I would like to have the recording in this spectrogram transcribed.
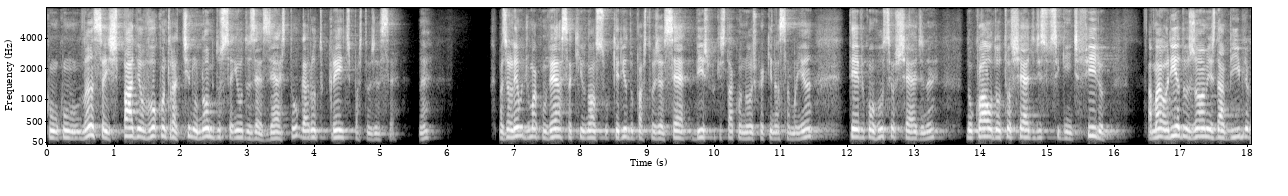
com, com lança e espada, eu vou contra ti no nome do Senhor dos Exércitos. O garoto crente, pastor Gessé. Né? Mas eu lembro de uma conversa que o nosso querido pastor Gessé, bispo que está conosco aqui nessa manhã, teve com Russell Shedd, né? No qual o doutor Shedd disse o seguinte: Filho, a maioria dos homens da Bíblia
